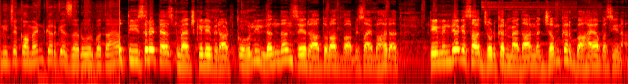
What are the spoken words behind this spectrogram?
नीचे कमेंट करके ज़रूर बताएँ। तो तीसरे टेस्ट मैच के लिए विराट कोहली लंदन से रातों रात वापस आए भारत। टीम इंडिया के साथ जुड़कर मैदान में जमकर बहाया पसीना।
